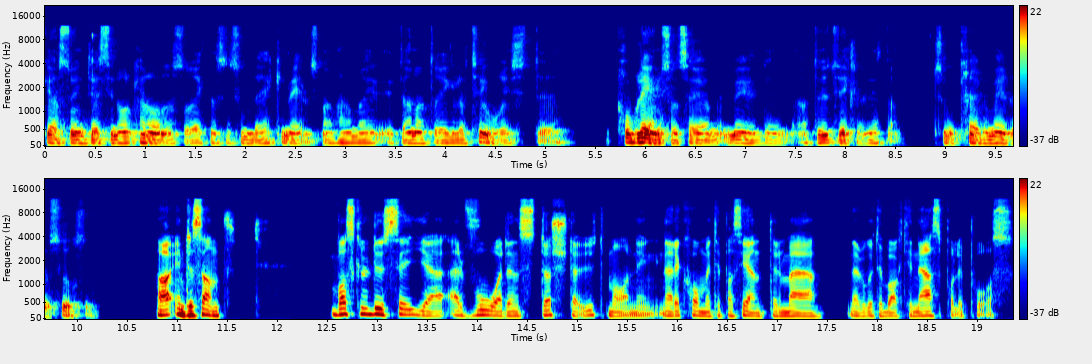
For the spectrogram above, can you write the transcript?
gastrointestinalkanalen så räknas det som läkemedel. Så man hamnar i ett annat regulatoriskt problem så att säga med att utveckla detta som kräver mer resurser. Ja, intressant. Vad skulle du säga är vårdens största utmaning när det kommer till patienter med, när vi går tillbaka till näspolypos?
